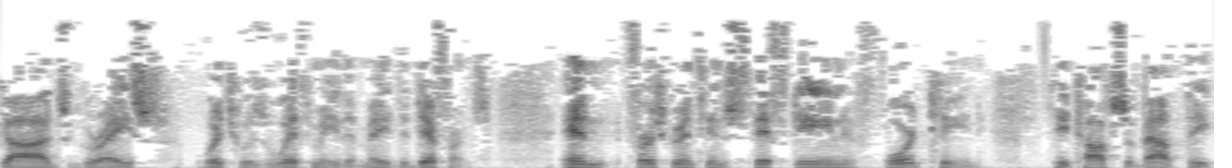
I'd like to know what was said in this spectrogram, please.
God's grace which was with me that made the difference. In 1 Corinthians 15, 14, he talks about the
